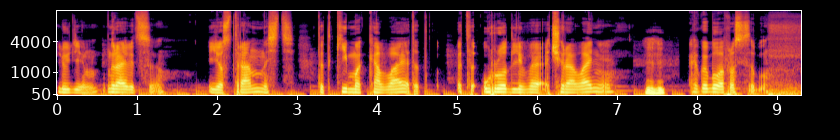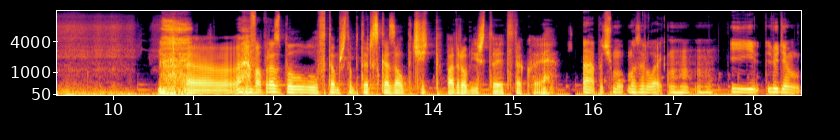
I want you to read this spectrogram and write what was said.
Людям нравится ее странность, этот Кима этот, это уродливое очарование. Угу. Какой был вопрос, я забыл? Э, вопрос был в том, чтобы ты рассказал чуть поподробнее, что это такое. А, почему Mother-like? Угу, угу. И людям,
